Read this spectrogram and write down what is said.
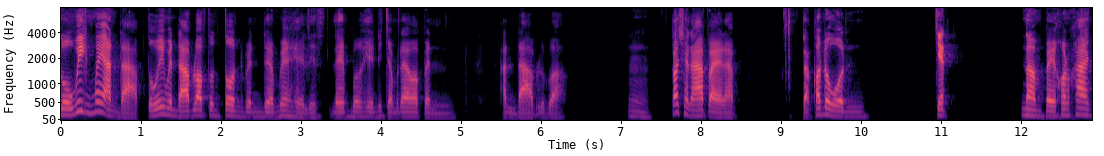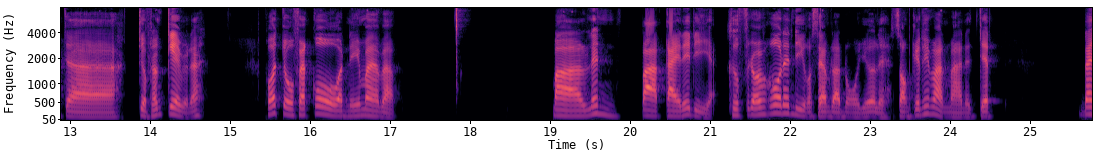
ตัววิ่งไม่ Undraft ตัววิ่งเป็น Draft รอบต้นๆ เป็น Damien Harris Leatherhead นี่จำไม่ได้ว่าเป็น Undraft หรือเปล่า อืม ก็ชนะไปนะครับ แต่ก็โดน Jets นำไปค่อนข้างจะเกือบทั้งเกมอยู่นะ เพราะ Joe Flacco วันนี้มาแบบ มาเล่นปาไกลได้ดีอะคือ Joe Flacco เล่นดีกว่า Sam Darnold เยอะเลย2เกมที่ผ่านมาเนี่ย Jets ได้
